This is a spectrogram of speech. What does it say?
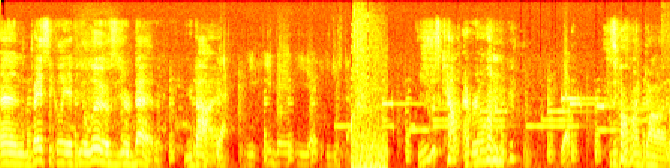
And basically, if you lose, you're dead. You die. Yeah, you, you, ba- yeah, you just die. Did you just count everyone? Yep. oh my god.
